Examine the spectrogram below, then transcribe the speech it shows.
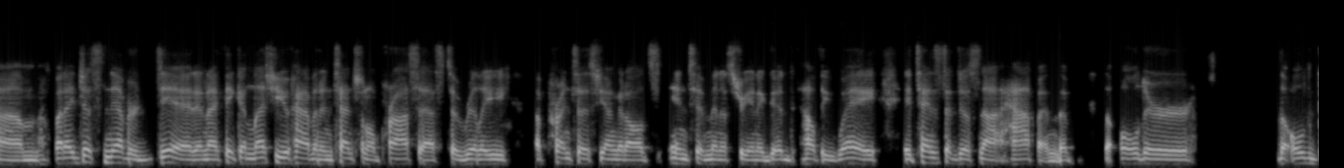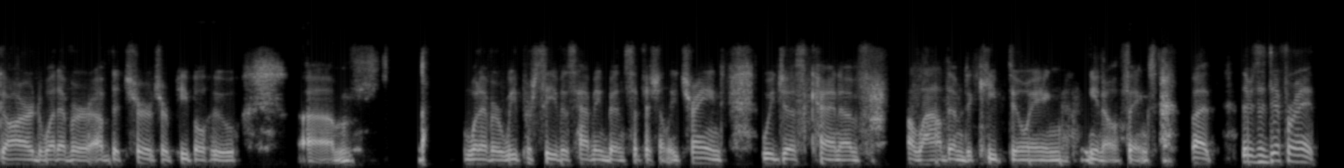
um, but I just never did. And I think unless you have an intentional process to really apprentice young adults into ministry in a good, healthy way, it tends to just not happen. The the older the old guard, whatever, of the church or people who um, whatever we perceive as having been sufficiently trained, we just kind of allow them to keep doing, you know, things. But there's a different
